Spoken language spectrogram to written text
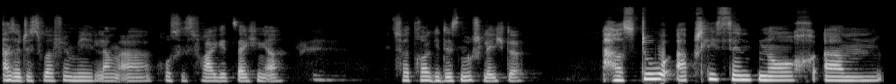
Also das war für mich lang ein großes Fragezeichen. Auch. Mhm. Jetzt vertrage ich das noch schlechter. Hast du abschließend noch, ähm,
